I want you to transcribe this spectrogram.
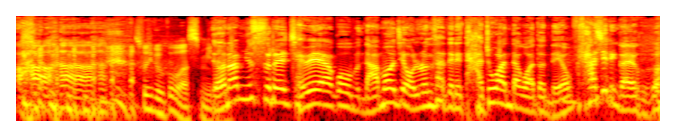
아, 소식을 꼽아왔습니다. 연합뉴스를 제외하고 나머지 언론사들이 다 좋아한다고 하던데요. 사실인가요 그거?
